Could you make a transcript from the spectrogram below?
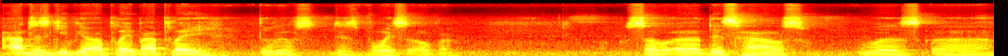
I'll just give y'all a play by play through this this voiceover. So uh, this house was, uh,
